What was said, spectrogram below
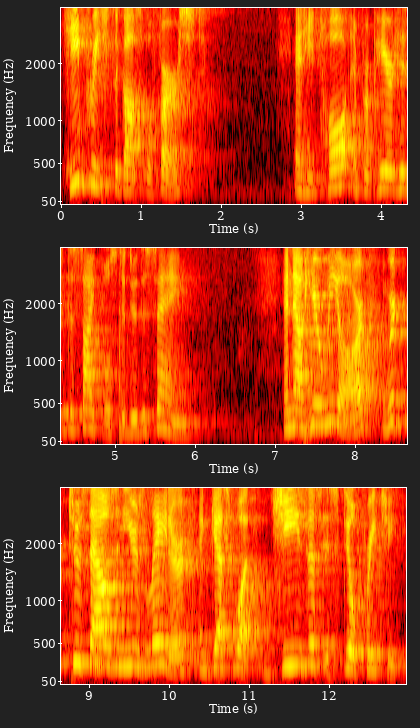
He preached the gospel first, and he taught and prepared his disciples to do the same. And now here we are, and we're 2,000 years later, and guess what? Jesus is still preaching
